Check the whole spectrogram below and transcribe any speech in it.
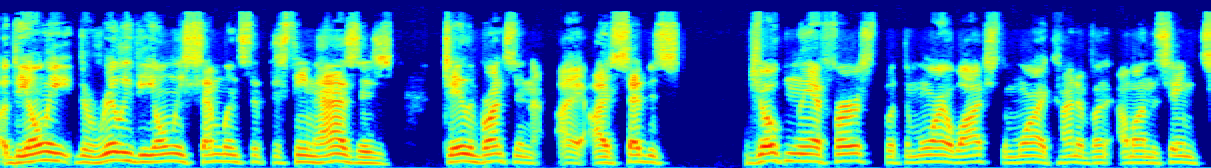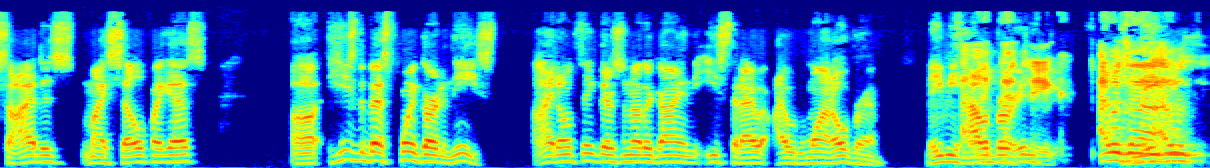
Uh, the only, the really, the only semblance that this team has is Jalen Brunson. I, I said this jokingly at first, but the more I watch, the more I kind of I'm on the same side as myself, I guess. Uh, he's the best point guard in the East. I don't think there's another guy in the East that I, I would want over him. Maybe I Halliburton. Like I was uh, I was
